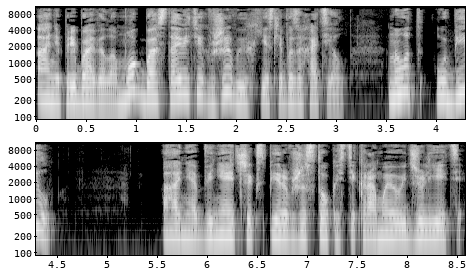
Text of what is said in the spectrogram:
Аня прибавила, мог бы оставить их в живых, если бы захотел — ну вот убил. Аня обвиняет Шекспира в жестокости к Ромео и Джульетте.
